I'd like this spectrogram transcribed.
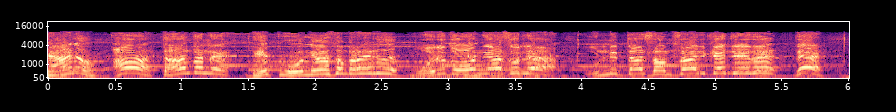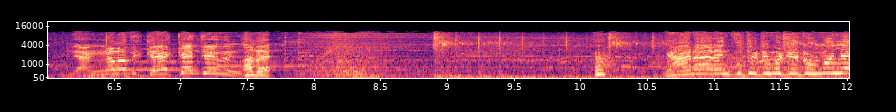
ഞാനോ? ആ താൻ തന്നെ. തോന്നിയാസം പറയരുത്. ഒരു തോന്നിയാസമില്ല ഉണ്ണിത്താൻ സംസാരിക്കാൻ ചെയ്ത് ഞങ്ങളത് കേൾക്കാൻ ചെയ്ത്. അതെ. ഞാൻ ആരെയും കുത്തിട്ട് വിട്ടിട്ടൊന്നുമില്ല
